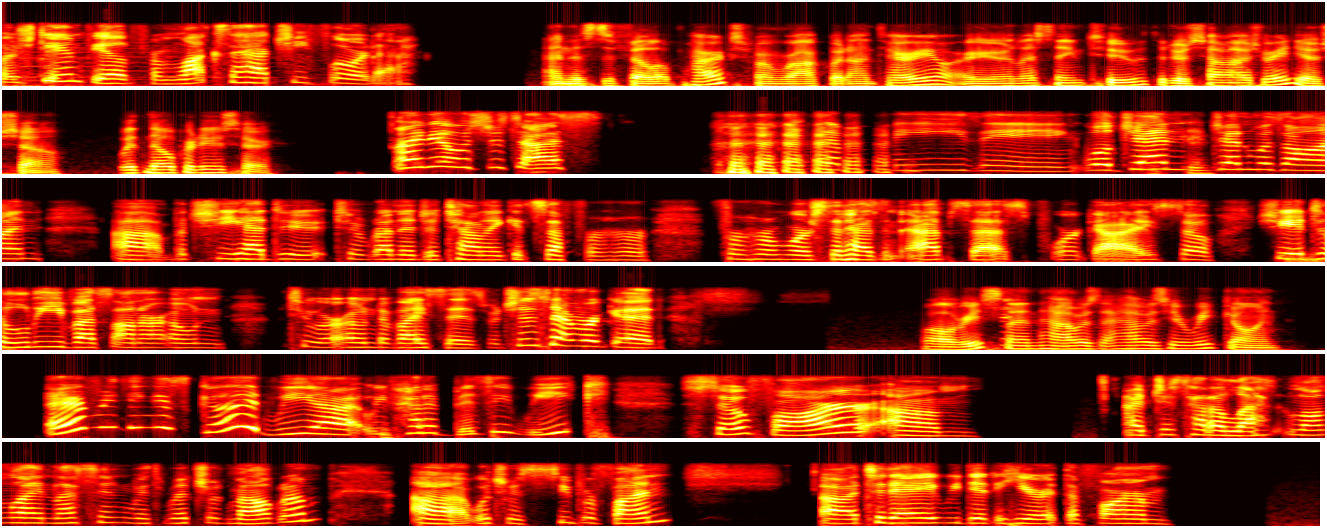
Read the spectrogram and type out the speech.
Is Stanfield from Loxahatchee, Florida. And this is Philip Parks from Rockwood, Ontario, or you're listening to the Dressage Radio Show with no producer. I know it's just us. It's amazing. Well, Jen Jen was on, uh, but she had to to run into town and get stuff for her for her horse that has an abscess. Poor guy. So she had to leave us on our own to our own devices, which is never good. Well, Riesland, how is how is your week going? Everything is good. We uh we've had a busy week so far. Um, I just had a le- long line lesson with Richard Malmgren, uh, which was super fun. Uh, today we did it here at the farm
